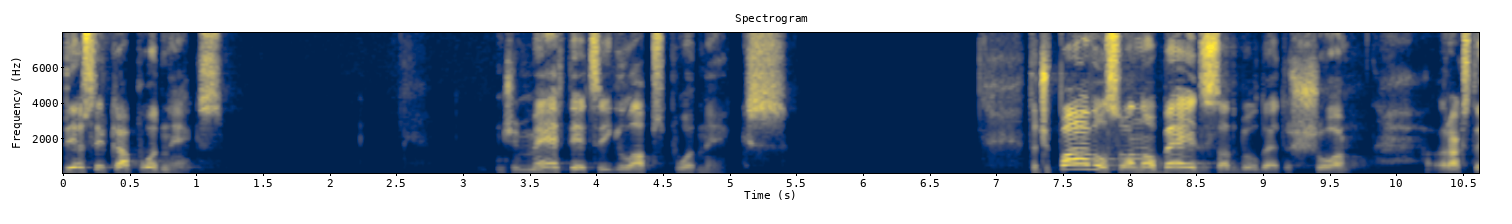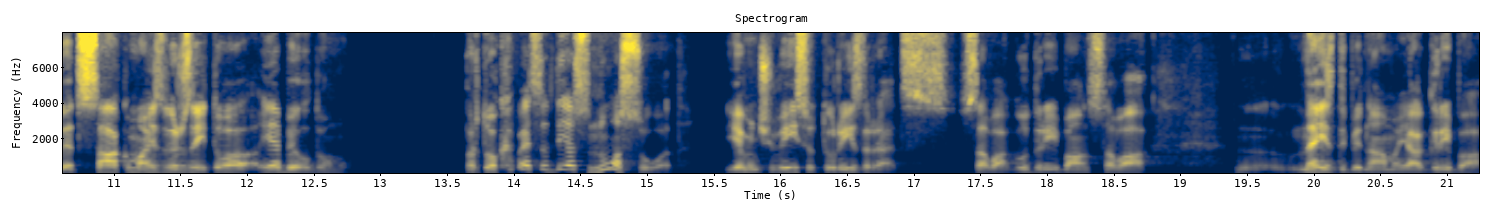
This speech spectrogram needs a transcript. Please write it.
Dievs ir kā podnieks. Viņš ir mērķiecīgi labs podnieks. Taču Pāvils vēl nav beidzis atbildēt uz šo raksturvietas sākumā izvirzīto iebildumu par to, kāpēc Dievs nosoda, ja viņš visu tur izredz savā gudrībā un savā neizdibināmajā gribā.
